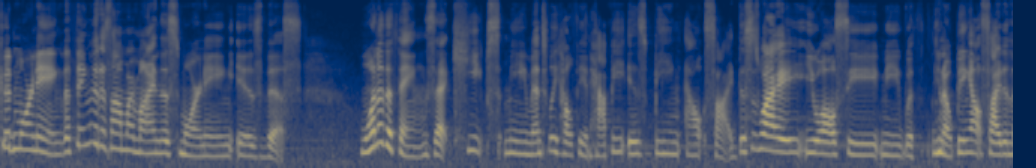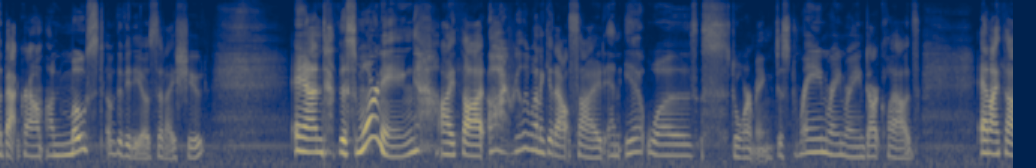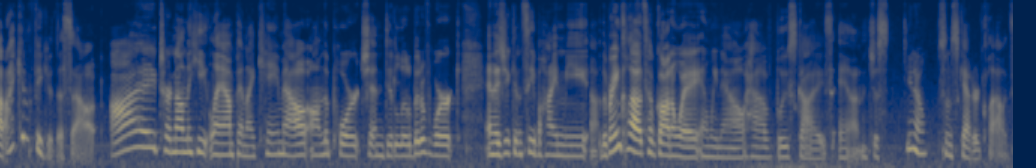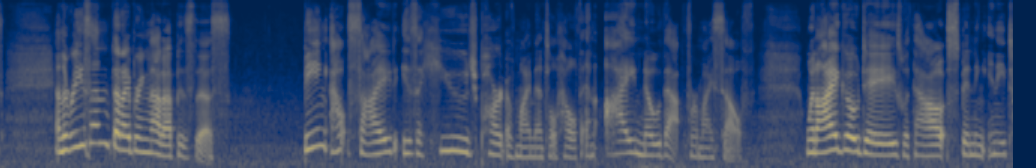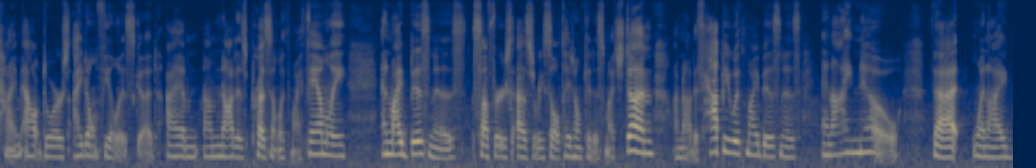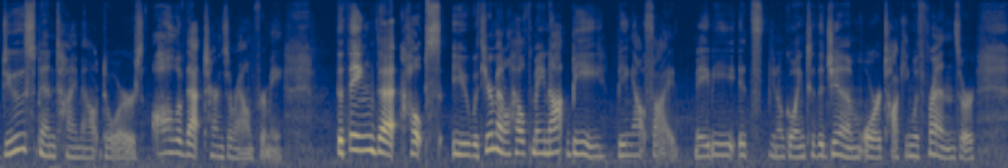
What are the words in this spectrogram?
Good morning. The thing that is on my mind this morning is this. One of the things that keeps me mentally healthy and happy is being outside. This is why you all see me with, you know, being outside in the background on most of the videos that I shoot. And this morning, I thought, oh, I really want to get outside. And it was storming just rain, rain, rain, dark clouds. And I thought, I can figure this out. I turned on the heat lamp and I came out on the porch and did a little bit of work. And as you can see behind me, uh, the rain clouds have gone away and we now have blue skies and just, you know, some scattered clouds. And the reason that I bring that up is this being outside is a huge part of my mental health, and I know that for myself. When I go days without spending any time outdoors, I don't feel as good. I am I'm not as present with my family and my business suffers as a result. I don't get as much done. I'm not as happy with my business, and I know that when I do spend time outdoors, all of that turns around for me. The thing that helps you with your mental health may not be being outside. Maybe it's, you know, going to the gym or talking with friends or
